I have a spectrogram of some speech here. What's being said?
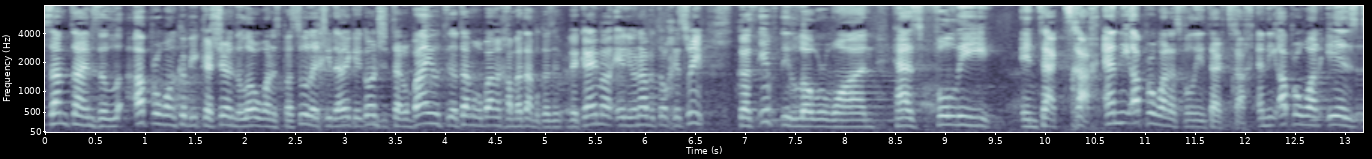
Sometimes the upper one could be kasher and the lower one is pasul. Because if the lower one has fully intact schach, and the upper one is fully intact schach, and the upper one is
